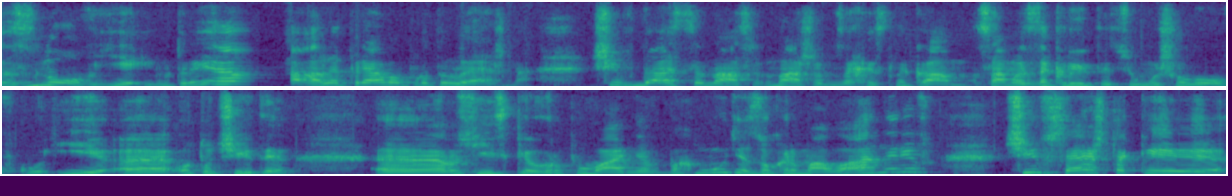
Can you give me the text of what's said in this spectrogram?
знов є інтрига, але прямо протилежна. Чи вдасться нас, нашим захисникам саме закрити цю мишоловку і оточити російське групування в Бахмуті, зокрема вагнерів, чи все ж таки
